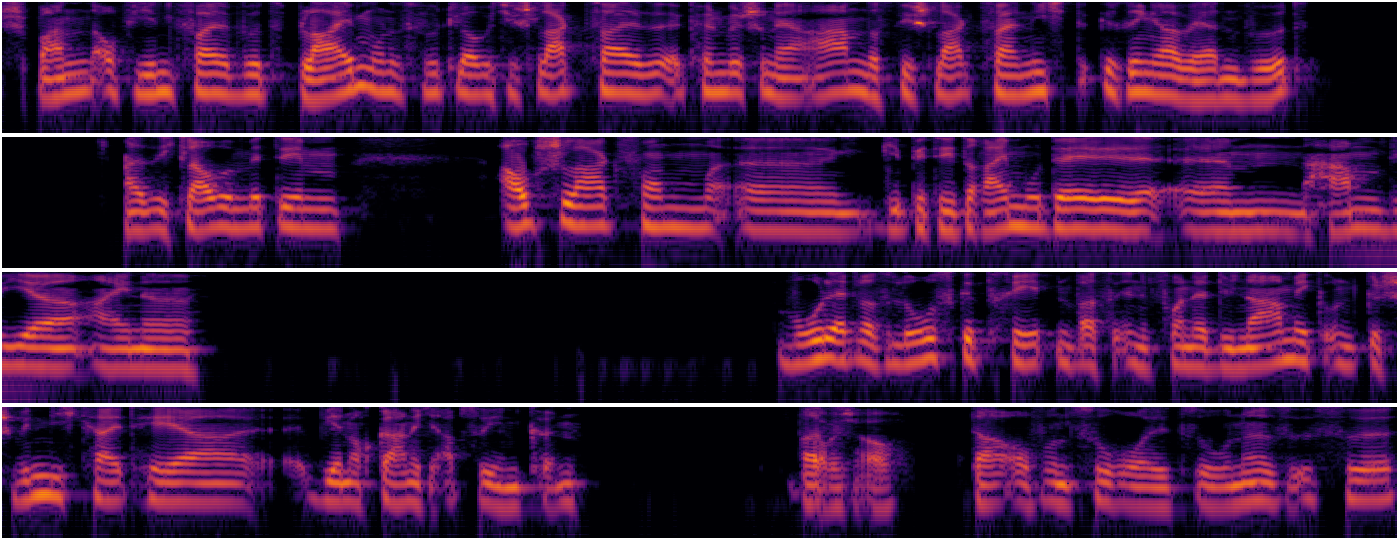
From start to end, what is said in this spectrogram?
spannend auf jeden Fall wird es bleiben und es wird, glaube ich, die Schlagzeile, können wir schon erahnen, dass die Schlagzeile nicht geringer werden wird. Also ich glaube, mit dem Aufschlag vom äh, GPT-3-Modell ähm, haben wir eine wurde etwas losgetreten, was in, von der Dynamik und Geschwindigkeit her wir noch gar nicht absehen können. Was da auf uns zurollt. So, ne? Es ist äh,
